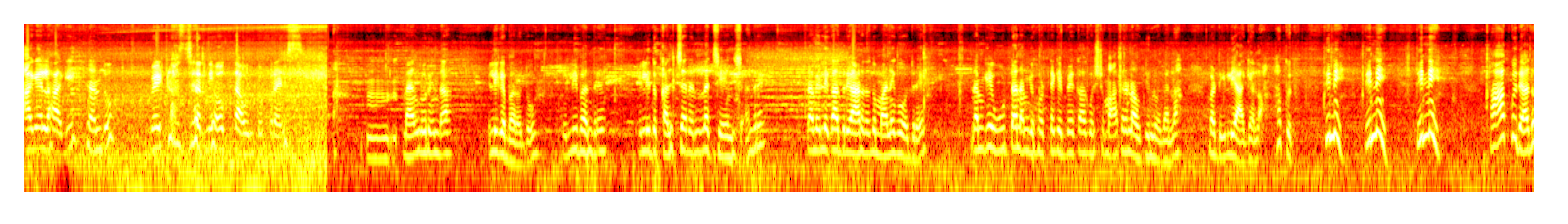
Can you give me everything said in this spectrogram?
ಹಾಗೆಲ್ಲ ಆಗಿ ನಂದು ವೆಯ್ಟ್ ಲಾಸ್ ಜರ್ನಿ ಹೋಗ್ತಾ ಉಂಟು ಫ್ರೆಂಡ್ಸ್ ಮ್ಯಾಂಗ್ಳೂರಿಂದ ಇಲ್ಲಿಗೆ ಬರೋದು. ಇಲ್ಲಿ ಬಂದರೆ ಇಲ್ಲಿದು ಕಲ್ಚರ್ ಎಲ್ಲ ಚೇಂಜ್ ಅಂದರೆ ನಾವೆಲ್ಲಿಗಾದರೂ ಯಾರ್ದಾದ್ರು ಮನೆಗೆ ಹೋದರೆ ನಮಗೆ ಊಟ, ನಮಗೆ ಹೊಟ್ಟೆಗೆ ಬೇಕಾಗುವಷ್ಟು ಮಾತ್ರ ನಾವು ತಿನ್ನೋದಲ್ಲ. ಬಟ್ ಇಲ್ಲಿ ಹಾಗೆಲ್ಲ. ಹಾಕೋದು. ತಿನ್ನಿ ತಿನ್ನಿ ತಿನ್ನಿ. ಹಾಕುದೆ, ಅದು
